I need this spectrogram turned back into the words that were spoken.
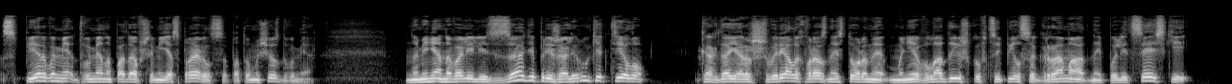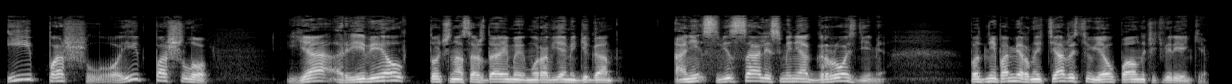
С первыми двумя нападавшими я справился, потом еще с двумя. На меня навалились сзади, прижали руки к телу. Когда я расшвырял их в разные стороны, мне в лодыжку вцепился громадный полицейский, и пошло, и пошло. Я ревел, точно осаждаемый муравьями гигант. Они свисали с меня гроздьями. Под непомерной тяжестью я упал на четвереньки.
